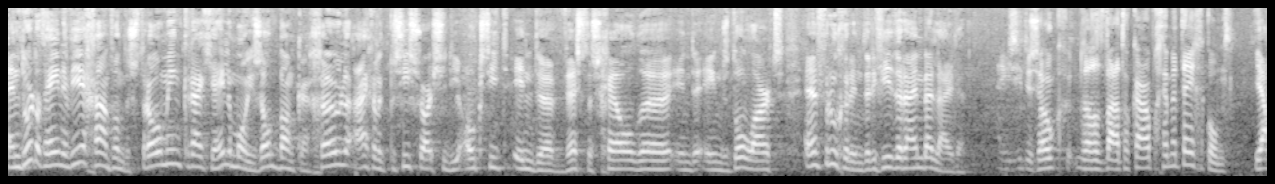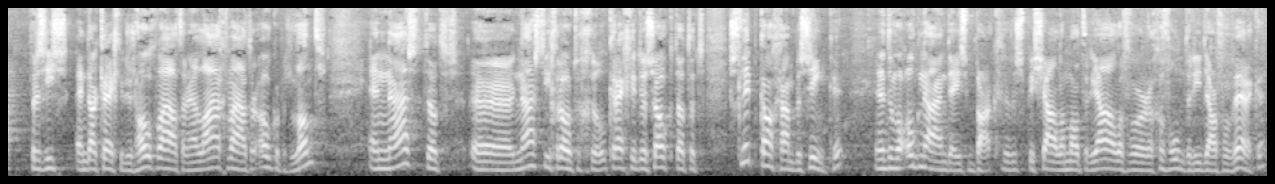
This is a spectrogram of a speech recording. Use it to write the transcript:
En door dat heen en weer gaan van de stroming krijg je hele mooie zandbanken en geulen. Eigenlijk precies zoals je die ook ziet in de Westerschelde, in de Eems-Dollard en vroeger in de rivier de Rijn bij Leiden. En je ziet dus ook dat het water elkaar op een gegeven moment tegenkomt. Ja, precies. En dan krijg je dus hoogwater en laagwater ook op het land. En naast, dat, uh, naast die grote gul krijg je dus ook dat het slip kan gaan bezinken. En dat doen we ook na in deze bak. Er zijn speciale materialen voor gevonden die daarvoor werken.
